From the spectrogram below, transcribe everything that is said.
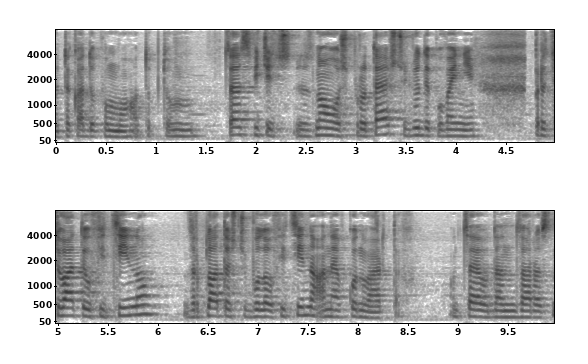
е, така допомога. Тобто це свідчить знову ж про те, що люди повинні працювати офіційно, зарплата щоб була офіційна, а не в конвертах. Це зараз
